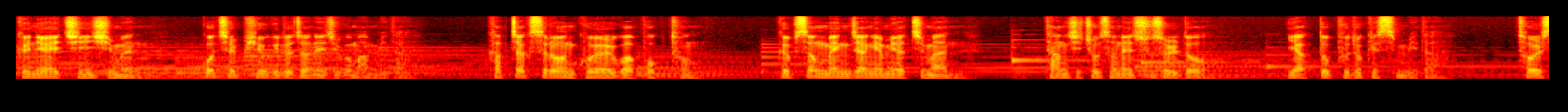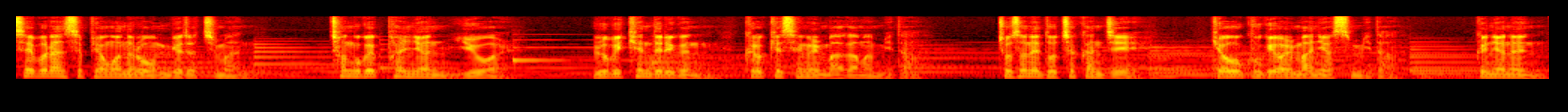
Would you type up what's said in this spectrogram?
그녀의 진심은 꽃을 피우기도 전해지고 맙니다. 갑작스러운 고열과 복통, 급성 맹장염이었지만 당시 조선엔 수술도 약도 부족했습니다. 서울 세브란스 병원으로 옮겨졌지만 1908년 6월 루비 캔드릭은 그렇게 생을 마감합니다. 조선에 도착한 지 겨우 9개월 만이었습니다. 그녀는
